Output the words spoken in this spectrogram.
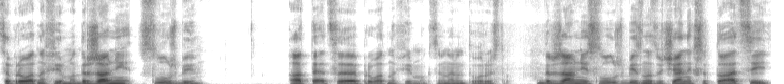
Це приватна фірма. Державній службі. АТ це приватна фірма, акціонерне товариство. Державній службі з надзвичайних ситуацій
